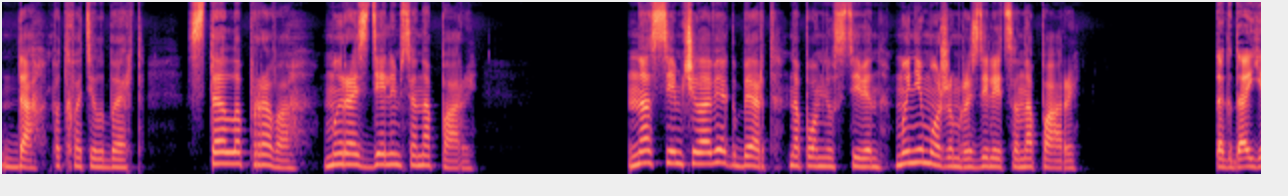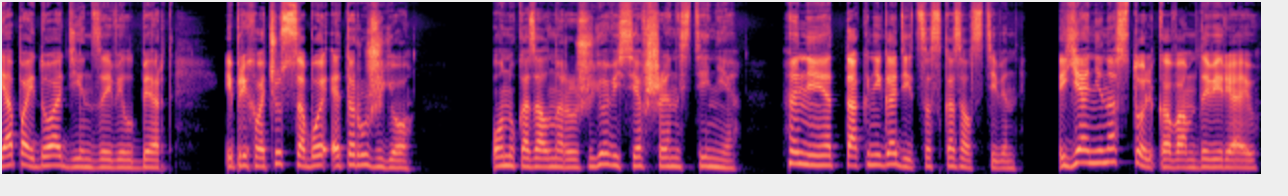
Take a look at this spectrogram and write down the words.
«Да», — подхватил Берт, — «Стелла права, мы разделимся на пары». «Нас семь человек, Берт», — напомнил Стивен. «Мы не можем разделиться на пары». «Тогда я пойду один», — заявил Берт, «и прихвачу с собой это ружье». Он указал на ружье, висевшее на стене. «Нет, так не годится», — сказал Стивен. «Я не настолько вам доверяю.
